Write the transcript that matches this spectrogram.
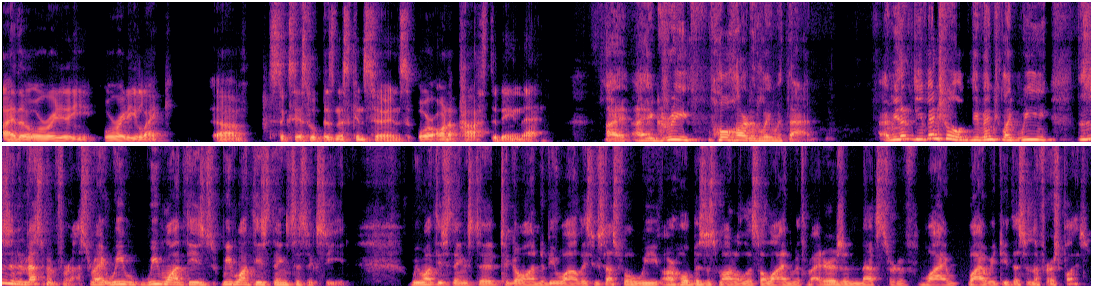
either already already like um, successful business concerns or on a path to being that. I, I agree wholeheartedly with that. I mean, the eventual, the eventual, like we, this is an investment for us, right? We we want these, we want these things to succeed we want these things to, to go on to be wildly successful. We our whole business model is aligned with writers, and that's sort of why why we do this in the first place.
